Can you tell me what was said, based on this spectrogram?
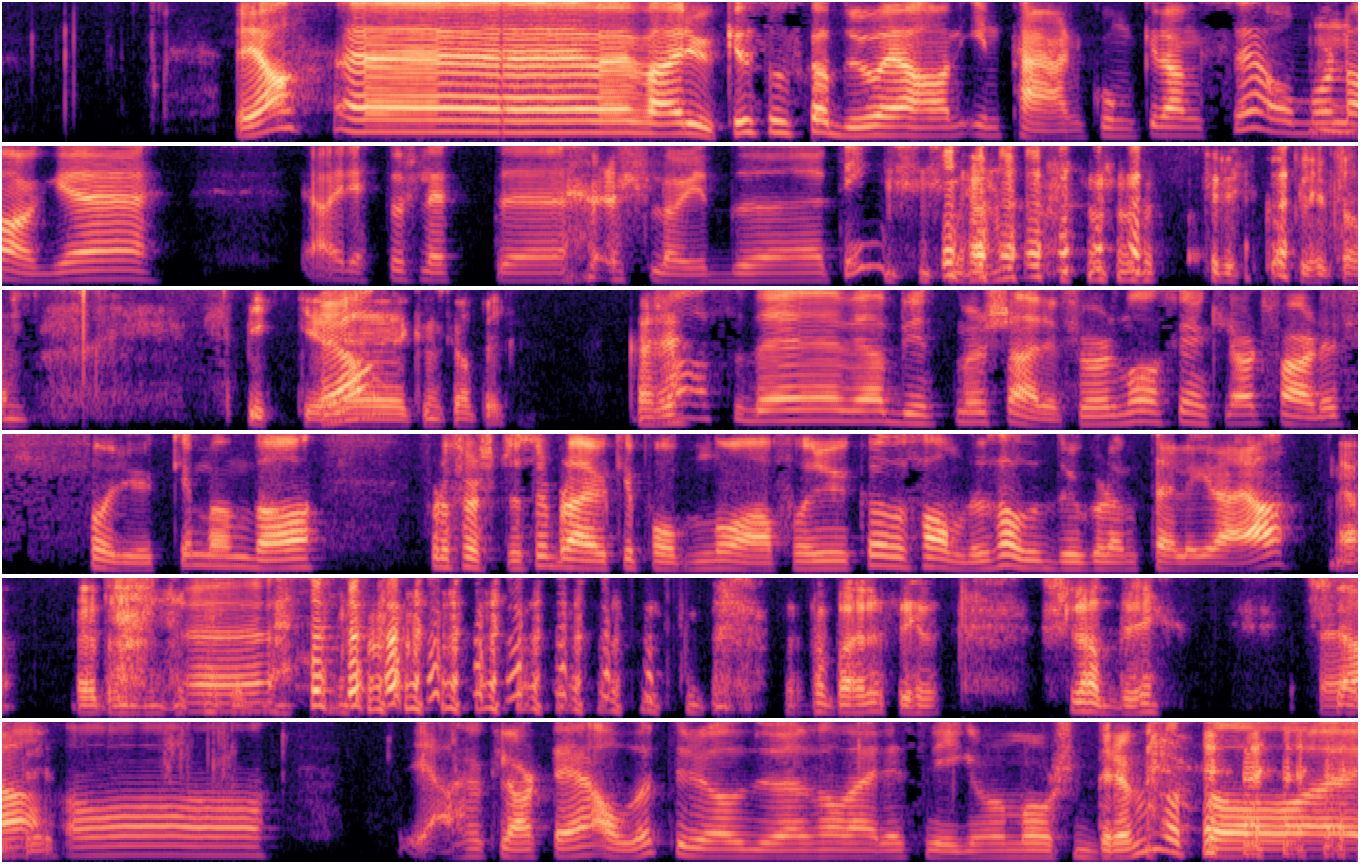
Ja, eh, hver uke så skal du og jeg ha en internkonkurranse om å Mm. lage ja, rett og slett eh, sløyd-ting. Ja. Friske opp litt sånn spikkekunnskaper, kanskje. Ja, så det, Vi har begynt med skjærefugl nå. Skulle egentlig vært ferdig forrige uke, men da For det første så ble jo ikke poden noe av forrige uke, og for det andre så hadde du glemt hele greia. Ja. du, Eh, Jeg får bare si det. Sladring. ja, og ja, klart det. Alle tror du er være der svigermors drøm, og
